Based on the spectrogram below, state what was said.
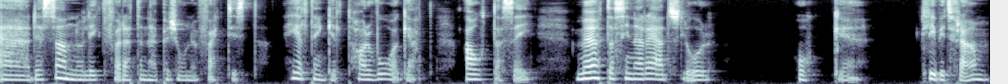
är det sannolikt för att den här personen faktiskt helt enkelt har vågat outa sig, möta sina rädslor och eh, klivit fram.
